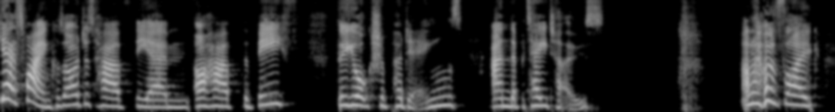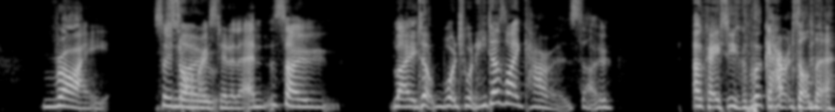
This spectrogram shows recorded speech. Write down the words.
yeah, it's fine, because I'll just have the um I'll have the beef, the Yorkshire puddings, and the potatoes. And I was like, right. So, not So- a roast dinner then. So like So- what do you want? He does like carrots, so Okay, so you can put carrots on there.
